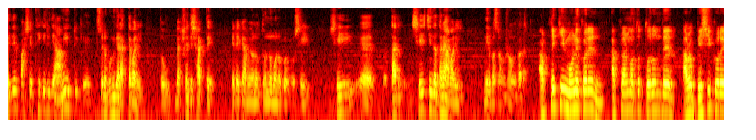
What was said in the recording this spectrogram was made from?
এদের পাশে থেকে যদি আমি একটু কিছুটা ভূমিকা রাখতে পারি, তো ব্যবসায়ীদের স্বার্থে এটাকে আমি অনেক ধন্য মনে করব। সেই সেই তার, সেই চিন্তাধারায় আমার এই নির্বাচন অংশগ্রহণ করা। আপনি কি মনে করেন আপনার মতো তরুণদের আরও বেশি করে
